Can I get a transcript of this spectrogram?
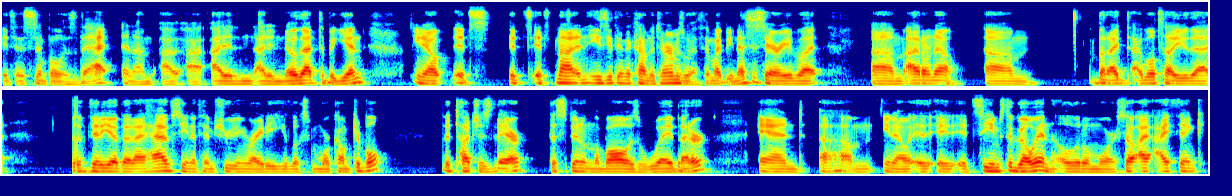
it's as simple as that, and I'm I, I I didn't I didn't know that to begin. You know, it's it's it's not an easy thing to come to terms with. It might be necessary, but um, I don't know. Um, but I I will tell you that the video that I have seen of him shooting righty, he looks more comfortable. The touch is there. The spin on the ball is way better, and um, you know it, it, it, seems to go in a little more. So I, I think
